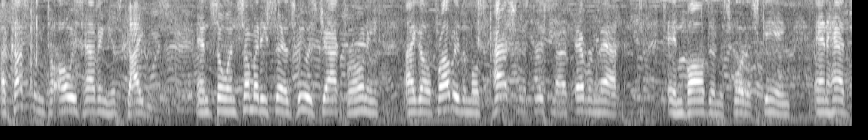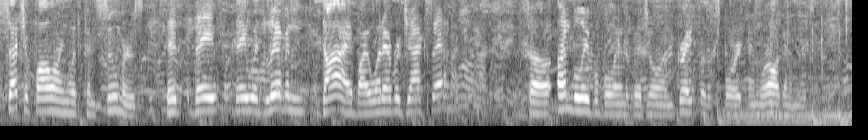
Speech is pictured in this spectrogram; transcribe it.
accustomed to always having his guidance. And so when somebody says, Who is Jack Pieroni? I go, probably the most passionate person I've ever met involved in the sport of skiing and had such a following with consumers that they they would live and die by whatever Jack said. So unbelievable individual and great for the sport and we're all going to miss him.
